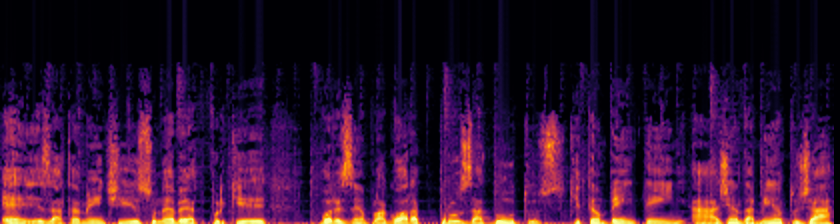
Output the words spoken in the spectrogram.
É exatamente isso, né, Beto? Porque, por exemplo, agora para os adultos, que também tem agendamento já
